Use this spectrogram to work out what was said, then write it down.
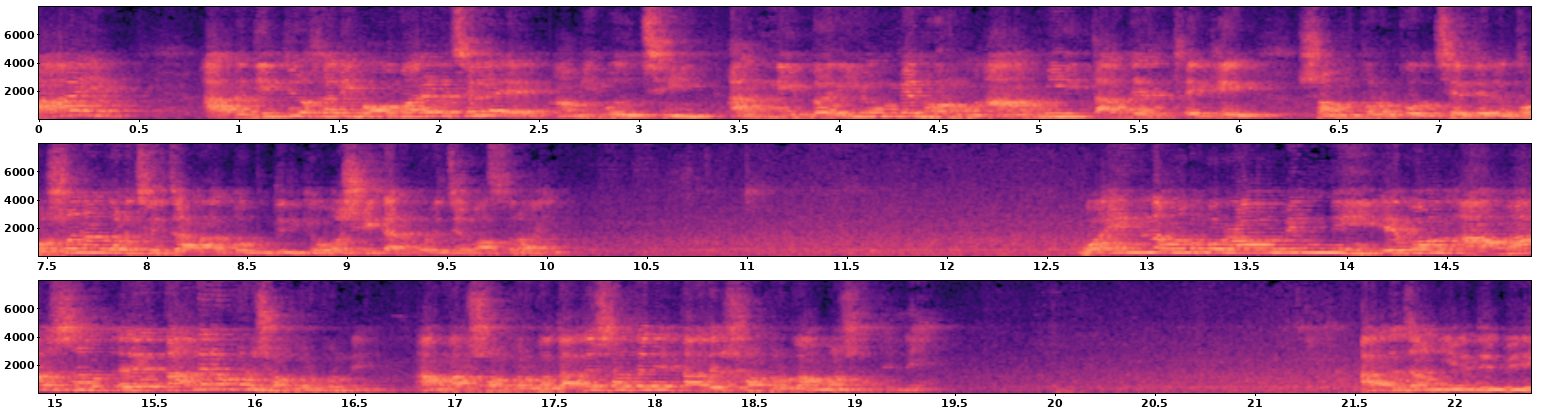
ভাই। আর দ্বিতীয় ওমরের ছেলে? আমি বলছি আমি তাদের থেকে সম্পর্ক ছেদের ঘোষণা যারা তকদিরকে অস্বীকার করেছে এবং আমার সাথে তাদের কোনো সম্পর্ক নেই। আমার সম্পর্ক তাদের সাথে নেই, তাদের সম্পর্ক আমার সাথে নেই। আর জানিয়ে দেবে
